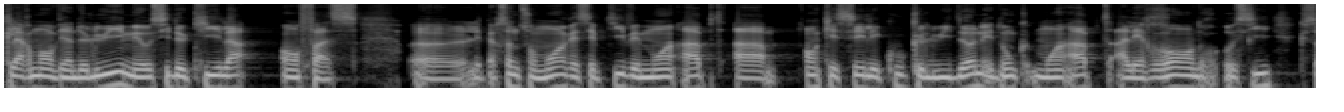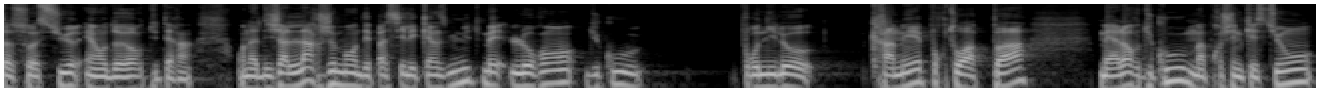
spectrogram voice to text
clairement, vient de lui, mais aussi de qui il a en face. Euh, les personnes sont moins réceptives et moins aptes à encaisser les coups que lui donne et donc moins aptes à les rendre aussi, que ça soit sûr et en dehors du terrain. On a déjà largement dépassé les 15 minutes, mais Laurent, du coup, pour Nilo, cramé, pour toi, pas. Mais alors, du coup, ma prochaine question,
